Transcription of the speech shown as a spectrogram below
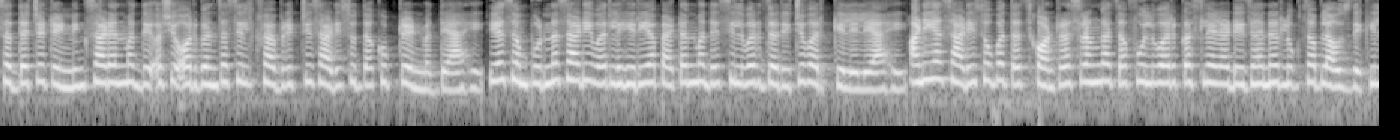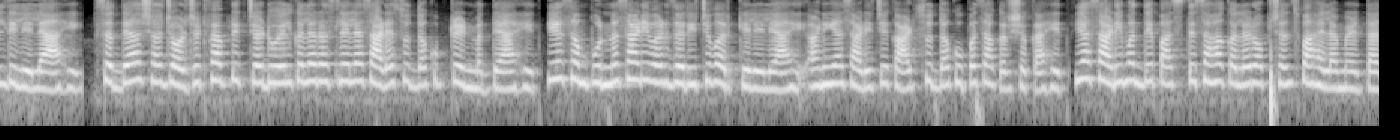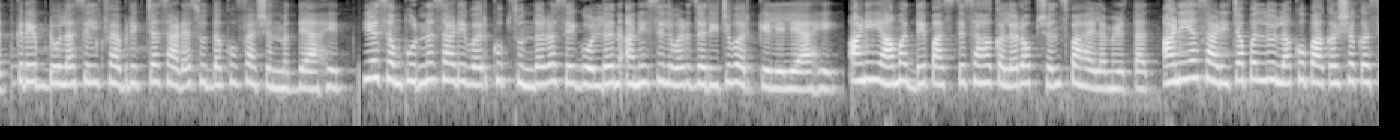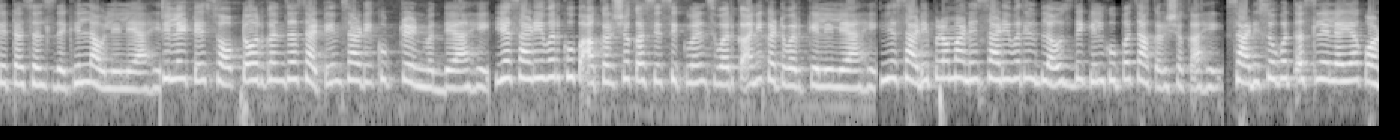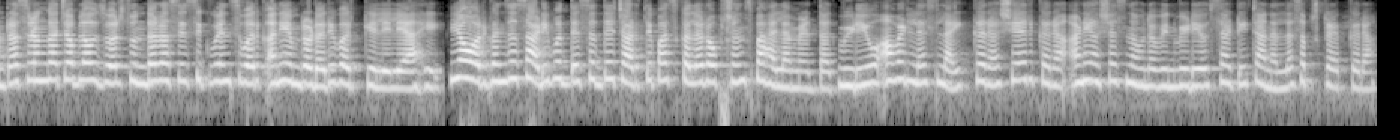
सध्याच्या ट्रेंडिंग साड्यांमध्ये अशी ऑर्गनचा सिल्क फॅब्रिकची साडी सुद्धा खूप ट्रेंडमध्ये आहे. या संपूर्ण साडीवर लेहरिया पॅटर्नमध्ये सिल्वर जरीचे वर्क केलेले आहे. आणि या साडी सोबतच कॉन्ट्रास्ट रंगाचा फुल वर्क असलेल्या डिझायनर लुकचा ब्लाउज देखील दिलेला आहे. सध्या अशा जॉर्जेट फॅब्रिकच्या डुएल कलर असलेल्या साड्या सुद्धा खूप ट्रेंडमध्ये आहेत. या संपूर्ण साडीवर जरीचे वर्क केलेले आहे आणि या साडीचे कार्ड सुद्धा खूपच आकर्षक आहेत. या साडीमध्ये पाच ते सहा कलर ऑप्शन्स पाहायला मिळतात. क्रेप डोला सिल्क फॅब्रिकच्या साड्या सुद्धा खूप फॅशनमध्ये आहेत. या संपूर्ण साडीवर खूप सुंदर असे गोल्डन आणि सिल्वर जरीचे वर्क केलेले आहे. आणि यामध्ये पाच ते सहा कलर ऑप्शन्स पाहायला मिळतात. आणि या साडीच्या पल्लूला खूप आकर्षक असे टसल्स देखील लावलेले आहे ची लेटेस्ट सॉफ्ट ऑर्गनचा सॅटिन साडी खूप ट्रेंडमध्ये आहे. या साडीवर खूप आकर्षक असे सिक्वेन्स वर्क आणि कटवर्क केलेले आहे. या साडीप्रमाणे साडीवरील ब्लाउज देखील खूपच आकर्षक आहे. साडी सोबत असलेल्या या कॉन्ट्रास्ट रंगाच्या ब्लाउजवर सुंदर असे सिक्वेन्स वर्क आणि एम्ब्रॉयडरी वर्क केलेले आहे. या ऑर्गनचा साडीमध्ये सध्या चार ते पाच कलर ऑप्शन्स पाहायला मिळतात. व्हिडिओ आवडल्यास लाईक करा शेअर करा आणि अशाच नवनवीन व्हिडिओसाठी चॅनलला सबस्क्राईब करा.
